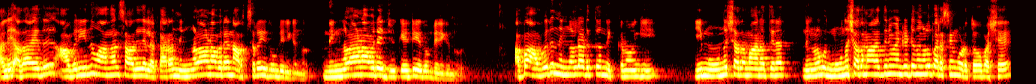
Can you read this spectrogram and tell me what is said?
അല്ലെ അതായത് അവരിൽ നിന്ന് വാങ്ങാൻ സാധ്യതയില്ല. കാരണം നിങ്ങളാണ് അവരെ നർച്ചർ ചെയ്തുകൊണ്ടിരിക്കുന്നത്. നിങ്ങളാണ് അവരെ എഡ്യൂക്കേറ്റ് ചെയ്തുകൊണ്ടിരിക്കുന്നത്. അപ്പോൾ അവർ നിങ്ങളുടെ അടുത്ത് നിൽക്കണമെങ്കിൽ ഈ മൂന്ന് ശതമാനത്തിന് നിങ്ങൾ മൂന്ന് ശതമാനത്തിന് വേണ്ടിയിട്ട് നിങ്ങൾ പരസ്യം കൊടുത്തോ പക്ഷേ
